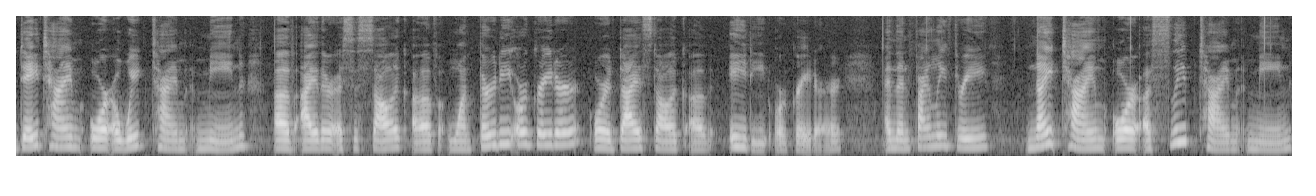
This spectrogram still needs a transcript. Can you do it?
daytime or awake time mean of either a systolic of 130 or greater or a diastolic of 80 or greater. And then finally, three, nighttime or a sleep time mean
